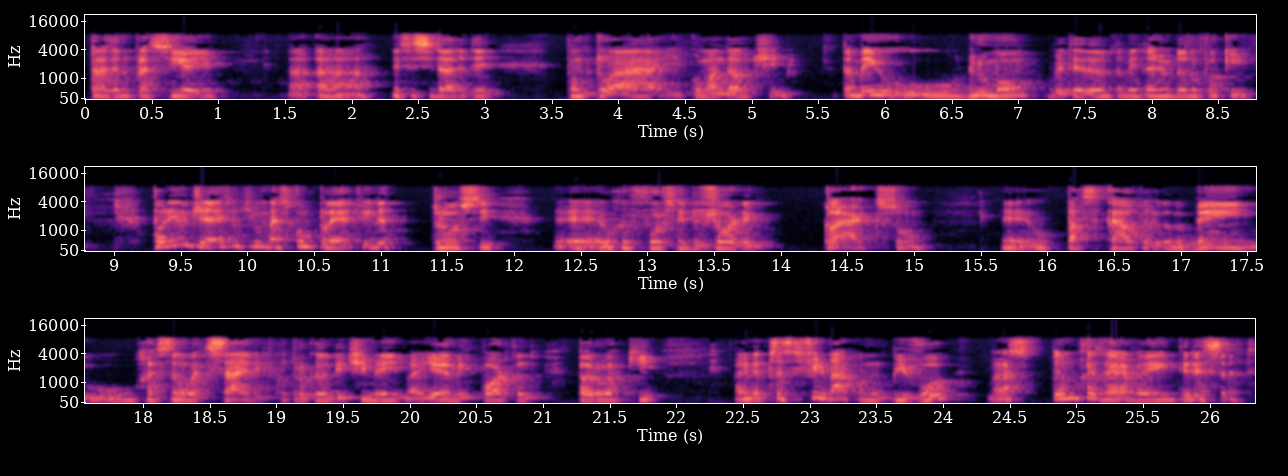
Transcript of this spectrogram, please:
trazendo para si aí a, a, necessidade de pontuar e comandar o time. Também o, o Drummond, o veterano, também está ajudando um pouquinho. Porém, o Jazz é um time mais completo e ainda trouxe é, o reforço do Jordan Clarkson. É, o Pascal está jogando bem, o Ração Whiteside, ficou trocando de time aí, Miami, Portland, parou aqui. Ainda precisa se firmar como um pivô, mas tem um reserva aí interessante.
